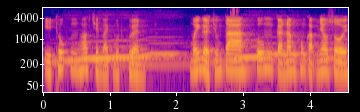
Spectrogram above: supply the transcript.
Ý thúc hoác triển bạch một quyền. Mấy người chúng ta cũng cả năm không gặp nhau rồi.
